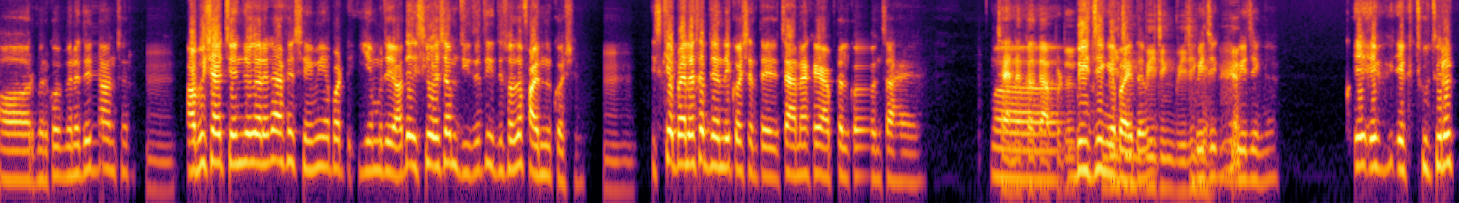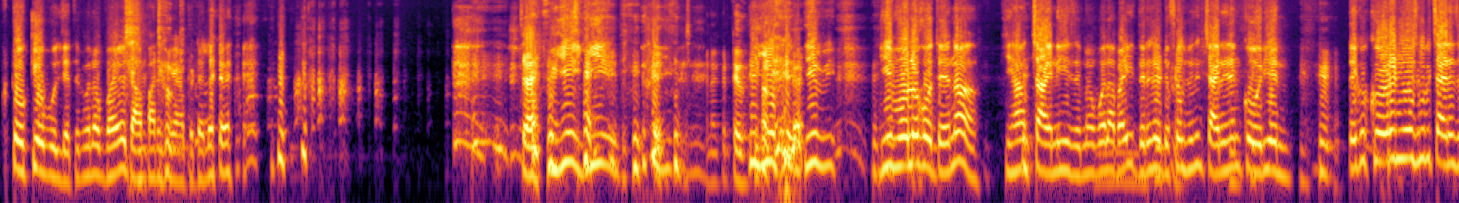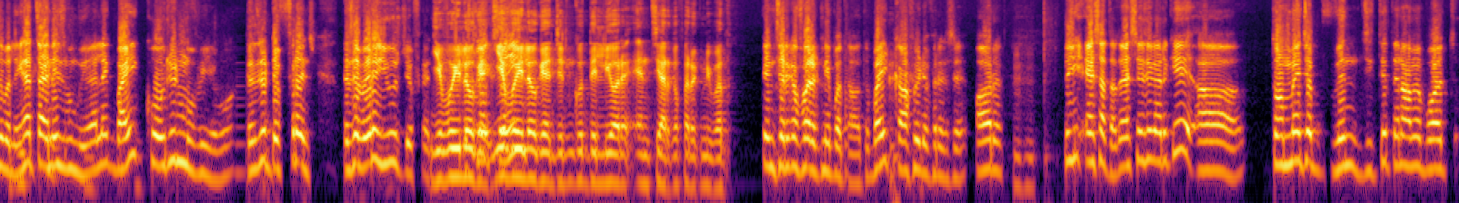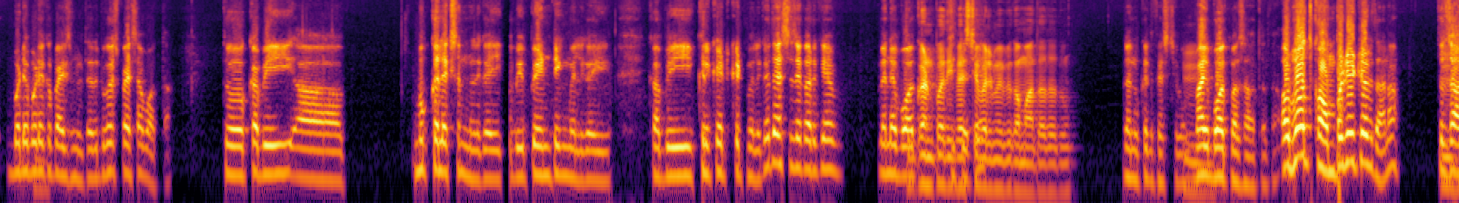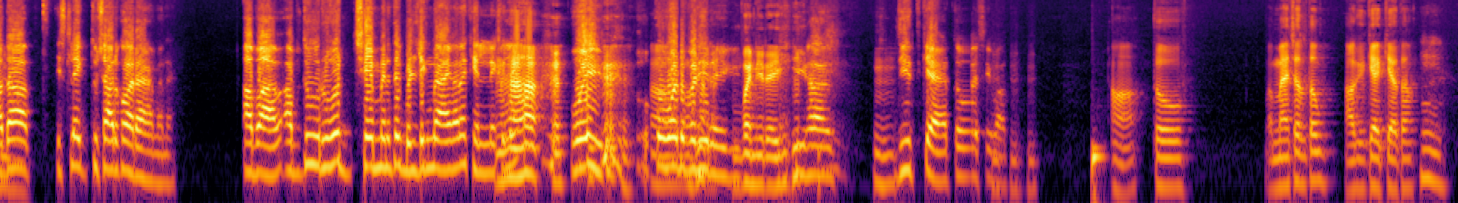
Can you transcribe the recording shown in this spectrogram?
और मेरे को मैंने दे दिया आंसर अभी शायद चेंज हो करेगा फिर सेम ही है बट ये मुझे याद है। इसी वजह से हम जीते थे। This was the final question इसके पहले सब जनरल क्वेश्चन थे। चाइना का कैपिटल कौन सा है? चाइना का कैपिटल बीजिंग है भाई बीजिंग बीजिंग बीजिंग बीजिंग है। एक एक चूचूरे टोक्यो बोल देते मतलब भाई जापान का कैपिटल है। ये ये ये ये ये वो लोग होते हैं ना कि हाँ चाइनीज़ है। मैं बोला भाई there is a difference between Chinese and Korean देखो कोरियन मूवीज़ को भी चाइनीज़ बोलेंगे। हाँ चाइनीज़ मूवी है। लाइक भाई कोरियन मूवी है वो। There is a difference there is a very huge difference ये वही लोग हैं ये वही लोग हैं जिनको दिल्ली और एनसीआर का फ़र्क नहीं पता। एनसीआर का फ़र्क नहीं पता होता। भाई काफ़ी डिफरेंस है। और तो ये ऐसा था तो ऐसे ऐसे करके तो हमें जब विन जीते थे ना हमें बहुत बड़े बड़े प्राइज मिलते थे बिकॉज़ पैसा बहुत था। तो कभी बुक कलेक्शन मिल गई कभी पेंटिंग मिल गई कभी क्रिकेट किट मिल गई तो ऐसे ऐसे करके मैंने बहुत गणपति फेस्टिवल में भी कमाता था तू? गणपति फेस्टिवल भाई बहुत मज़ा आता था। और बहुत कॉम्पिटेटिव था ना तो ज़्यादा इसलिए तुषार को हराया मैंने। अब अब तू रोज छह महीने तक बिल्डिंग में आएगा ना खेलने के लिए हाँ, वही वो बनी रहेगी। बनी रहेगी। हाँ जीत के आया तो वैसी बात। हाँ तो मैं चलता हूँ। आगे क्या किया था?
